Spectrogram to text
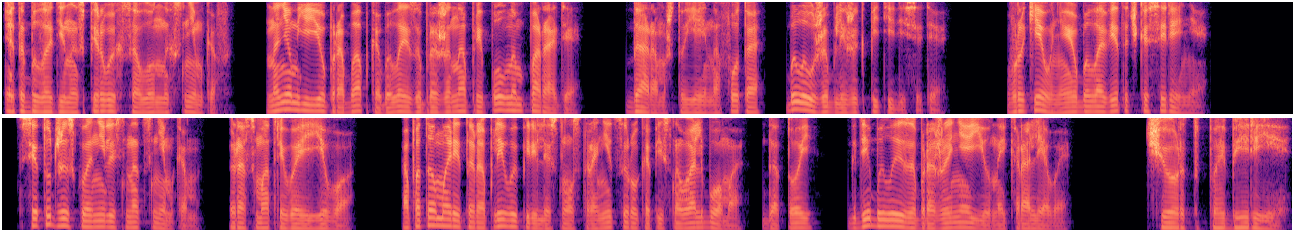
Это был один из первых салонных снимков. На нем ее прабабка была изображена при полном параде, даром, что ей на фото было уже ближе к 50. В руке у нее была веточка сирени. Все тут же склонились над снимком, рассматривая его. А потом Ари торопливо перелистнул страницы рукописного альбома до той, где было изображение юной королевы. «Черт побери!»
